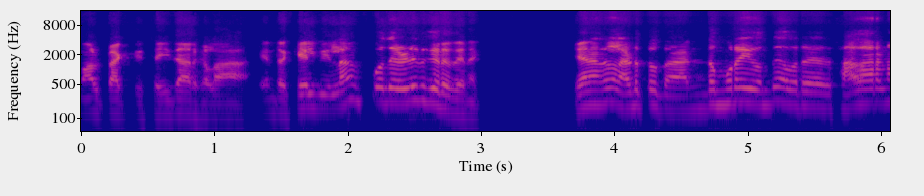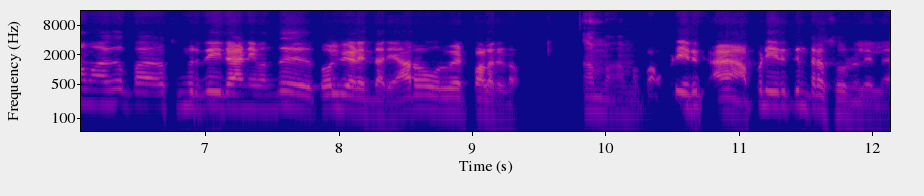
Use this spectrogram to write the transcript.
மால் பிராக்டிஸ் செய்தார்களா? என்ற கேள்வியெல்லாம் இப்போது எழுதுகிறது எனக்கு. ஏனென்றால் அடுத்த அந்த முறை வந்து அவரு சாதாரணமாக ஸ்மிருதி இரானி வந்து தோல்வி அடைந்தார். யாரோ ஒரு வேட்பாளரிடம். ஆமா, ஆமா. அப்ப அப்படி இருக் அ அப்படி இருக்கின்ற சூழ்நிலையில,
